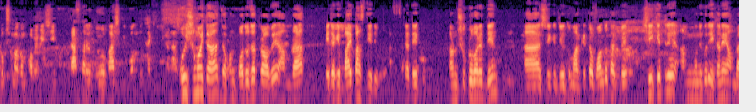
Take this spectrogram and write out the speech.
লোক সমাগম হবে বেশি রাস্তার দুই পাশ কি বন্ধ থাকে কিনা? না ওই সময়টা যখন পদযাত্রা হবে আমরা এটাকে বাইপাস দিয়ে দেবো। যাতে কারণ শুক্রবারের দিন সে যেহেতু মার্কেটটাও বন্ধ থাকবে সেই ক্ষেত্রে আমি মনে করি এখানে আমরা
